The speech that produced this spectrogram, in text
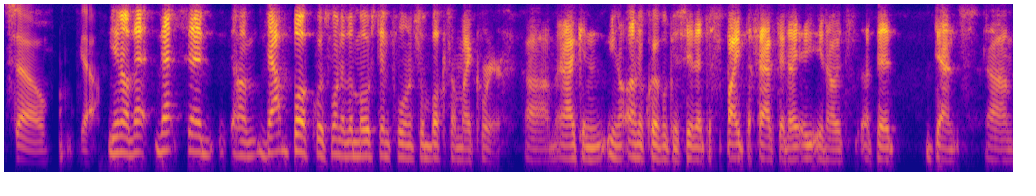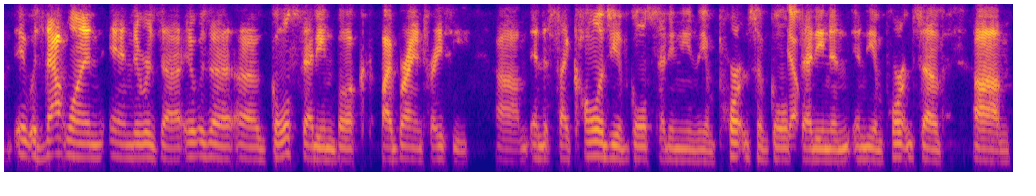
So yeah. you know that that said um, that book was one of the most influential books on my career um, and i can you know unequivocally say that despite the fact that i you know it's a bit dense um, it was that one and there was a it was a, a goal setting book by brian tracy um, and the psychology of goal setting and the importance of goal Yep. setting and, and the importance of um,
